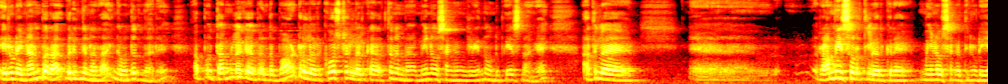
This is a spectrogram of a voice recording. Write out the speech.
என்னுடைய நண்பராக விருந்தினராக இங்கே வந்திருந்தார். அப்போ தமிழக அந்த பார்டரில் கோஸ்டலில் இருக்கிற அத்தனை மீனவ சங்கங்கள்லேருந்து வந்து பேசினாங்க. அதில் ராமேஸ்வரத்தில் இருக்கிற மீனவ சங்கத்தினுடைய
